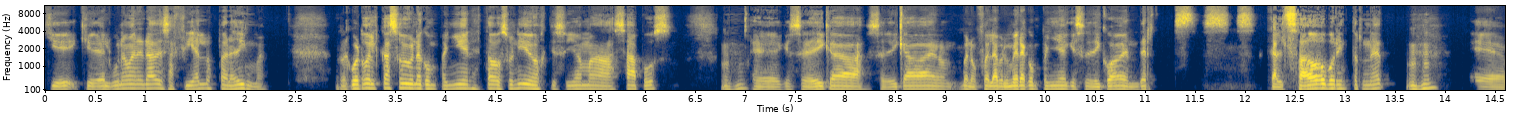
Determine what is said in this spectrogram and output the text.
que, que, de alguna manera desafían los paradigmas. Recuerdo el caso de una compañía en Estados Unidos que se llama Sapos, eh, que se dedica, se dedicaba, bueno, fue la primera compañía que se dedicó a vender calzado por internet. Eh,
